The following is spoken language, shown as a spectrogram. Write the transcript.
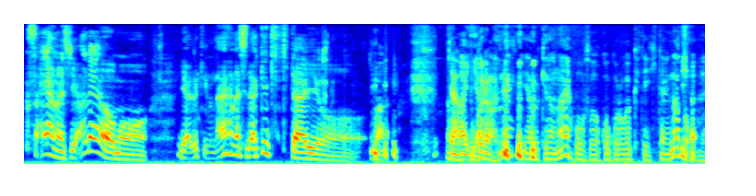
臭い話やだよ、もう。やる気のない話だけ聞きたいよ。まあ、じゃあ、まいいや僕らはね、やる気のない放送を心がけていきたいなと思ってお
